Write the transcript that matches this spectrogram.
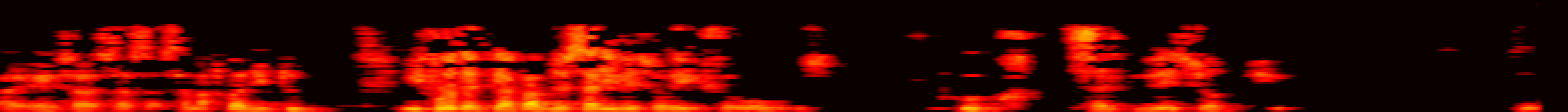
Ah, et ça, ça, ça, marche pas du tout. Il faut être capable de saliver sur les choses pour saliver sur Dieu.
